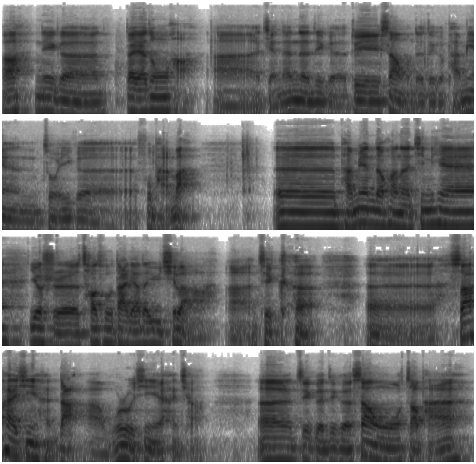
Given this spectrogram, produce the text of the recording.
好，那个大家中午好啊，简单的这个对上午的这个盘面做一个复盘吧。呃，盘面的话呢，今天又是超出大家的预期了啊啊，这个呃伤害性很大啊，侮辱性也很强。呃，这个这个上午早盘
